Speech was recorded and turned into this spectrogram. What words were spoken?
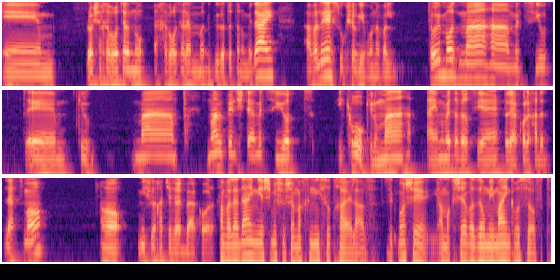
אמ, לא שהחברות האלה, החברות האלה מגבילות אותנו מדי, אבל יש סוג של גיוון, אבל תלוי מאוד מה המציאות, אמ, כאילו, מה, מה מבין שתי המציאויות יקרו, כאילו מה, האם המטאוורס יהיה, אתה יודע, כל אחד לעצמו, או מישהו אחד ששולט בהכל. אבל עדיין יש מישהו שמכניס אותך אליו. זה כמו שהמחשב הזה הוא ממיקרוסופט.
